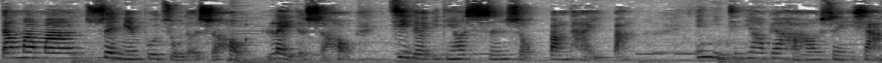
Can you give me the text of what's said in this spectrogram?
当妈妈睡眠不足的时候，累的时候，记得一定要伸手帮她一把。哎，你今天要不要好好睡一下？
